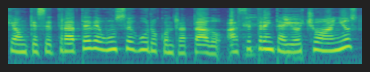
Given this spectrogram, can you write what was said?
que aunque se trate de un seguro contratado hace 38 años,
